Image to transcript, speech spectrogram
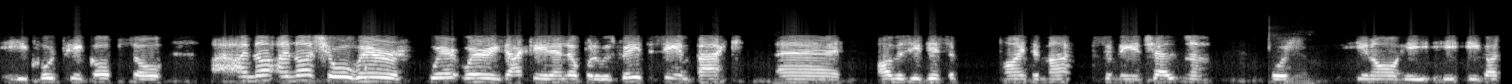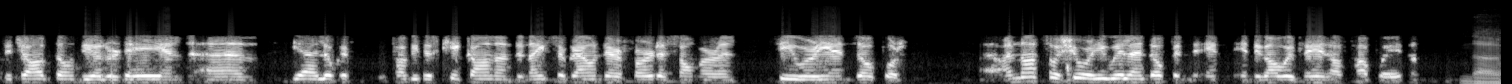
he could pick up. So I'm not I'm not sure where where, where exactly he'll end up, but it was great to see him back. Uh, obviously disappointed massively in Cheltenham, but yeah. you know he, he, he got the job done the other day, and um, yeah, look, at probably just kick on on the nicer ground there for the summer and see where he ends up. But I'm not so sure he will end up in in, in the Galway plate off top weight. No,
